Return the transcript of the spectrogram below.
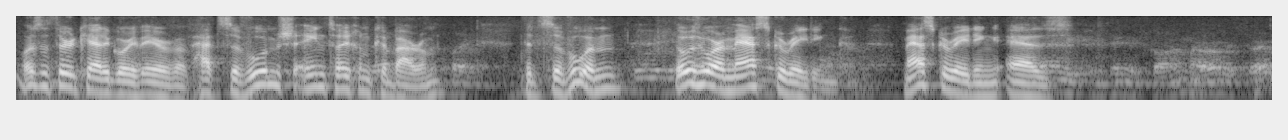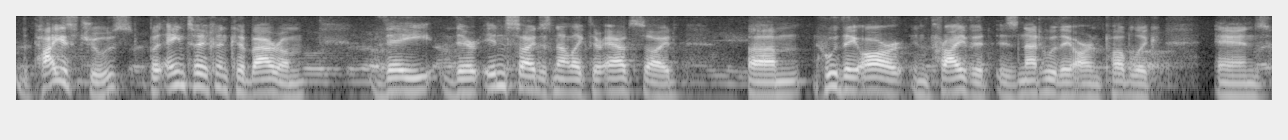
What's the third category of Erev Rav? Hatzavuim she'ein teichem kabarim. The tzavuim, those who are masquerading masquerading as the pious Jews, but Ein Teichen Kabarim, they their inside is not like their outside. Um, who they are in private is not who they are in public, and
